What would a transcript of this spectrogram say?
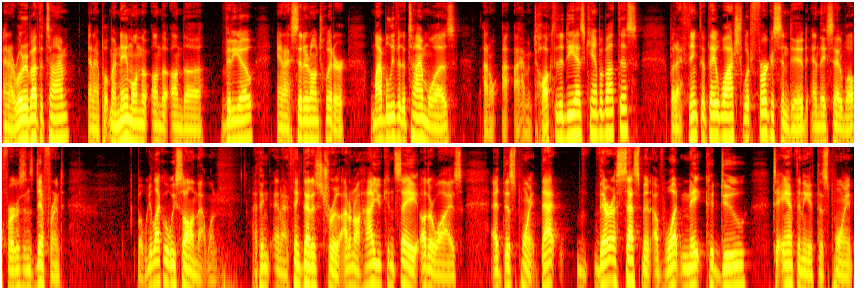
and I wrote it about the time, and I put my name on the on the on the video, and I said it on Twitter. My belief at the time was, I don't, I haven't talked to the Diaz camp about this. But I think that they watched what Ferguson did and they said, well, Ferguson's different. But we like what we saw in that one. I think and I think that is true. I don't know how you can say otherwise at this point. That their assessment of what Nate could do to Anthony at this point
